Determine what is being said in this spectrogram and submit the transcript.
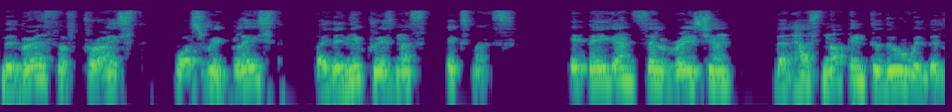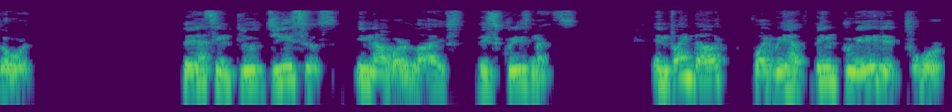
The birth of Christ was replaced by the new Christmas Xmas, a pagan celebration that has nothing to do with the Lord. Let us include Jesus in our lives this Christmas and find out what we have been created for.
